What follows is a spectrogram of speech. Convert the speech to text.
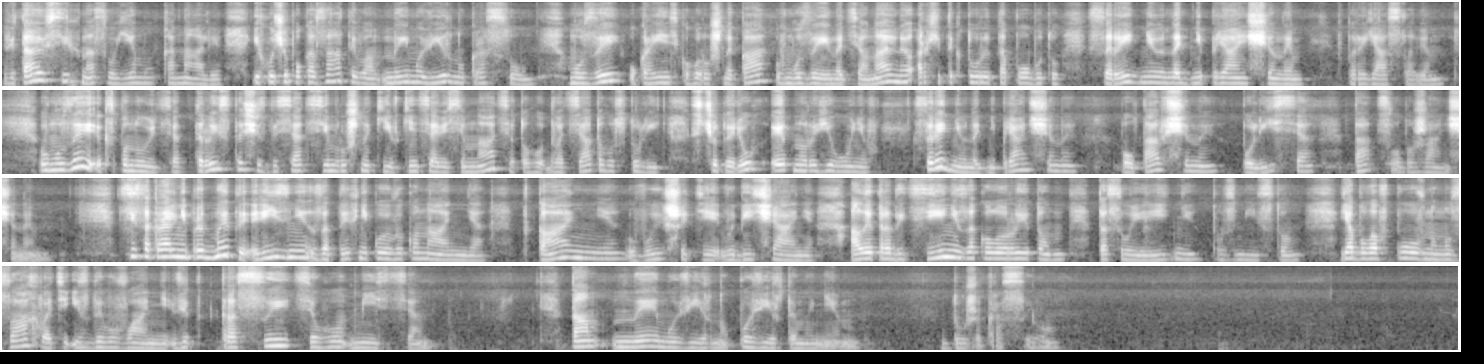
Вітаю всіх на своєму каналі і хочу показати вам неймовірну красу. Музей українського рушника в Музеї національної архітектури та побуту Середньої Надніпрянщини в Переяславі. В музеї експонуються 367 рушників кінця 18-20 століть з чотирьох етнорегіонів Середньої Надніпрянщини, Полтавщини, Полісся та Слобожанщини. Ці сакральні предмети різні за технікою виконання, тканні, вишиті, вибійчані, але традиційні за колоритом та своєрідні по змісту. Я була в повному захваті і здивуванні від краси цього місця. Там неймовірно, повірте мені, дуже красиво.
